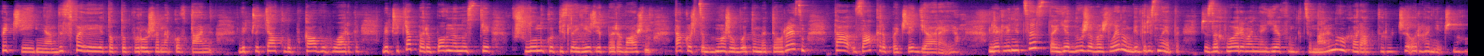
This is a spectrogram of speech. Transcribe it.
печіння, дисфагії, тобто порушене ковтання, відчуття клубка в горлі, відчуття переповненості в шлунку після їжі переважно. Також це може бути метеоризм та закрипи чи діарея. Для клініциста є дуже важливим відрізнити, чи захворювання є функціонального характеру чи органічного.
